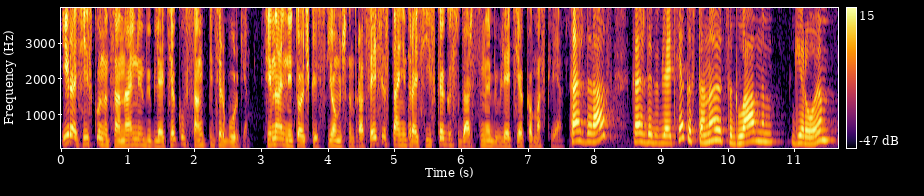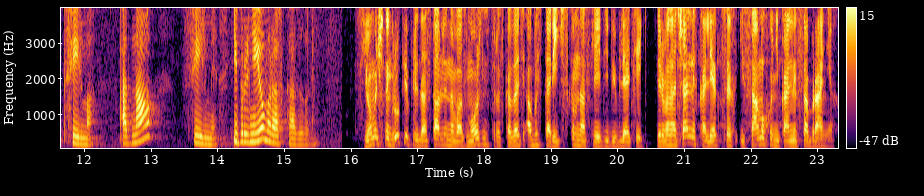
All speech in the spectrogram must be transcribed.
и Российскую национальную библиотеку в Санкт-Петербурге. Финальной точкой в съемочном процессе станет Российская государственная библиотека в Москве. Каждый раз каждая библиотека становится главным героем фильма. Одна в фильме, и про нее мы рассказываем. Съемочной группе предоставлена возможность рассказать об историческом наследии библиотеки, первоначальных коллекциях и самых уникальных собраниях.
